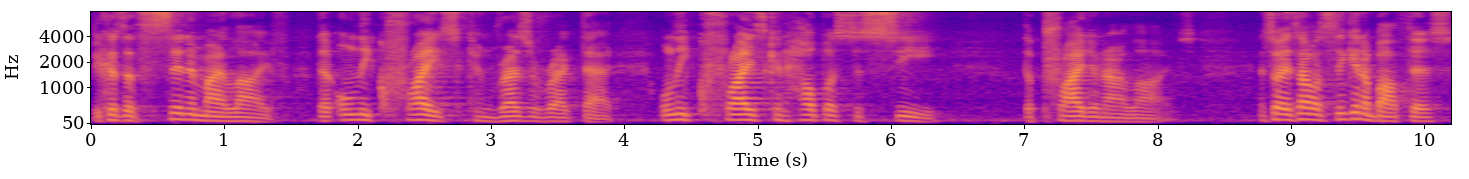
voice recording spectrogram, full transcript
because of sin in my life that only Christ can resurrect that. Only Christ can help us to see the pride in our lives. And so as I was thinking about this,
